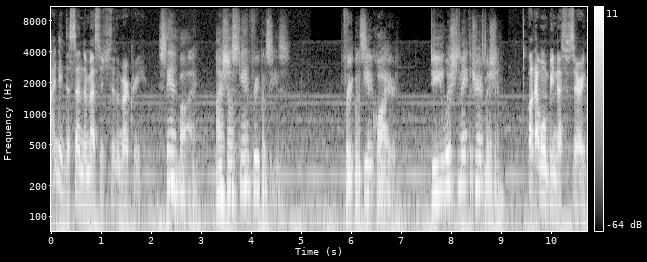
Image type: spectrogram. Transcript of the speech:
I need to send a message to the Mercury. Stand by. I shall scan frequencies. Frequency acquired. Do you wish to make the transmission? Oh, that won't be necessary.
